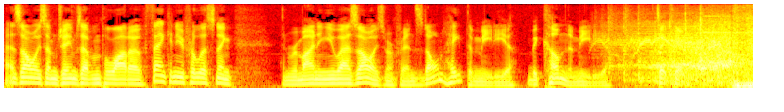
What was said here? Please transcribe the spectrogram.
As always, I'm James Evan Pilato, thanking you for listening and reminding you, as always, my friends, don't hate the media, become the media. Take care.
